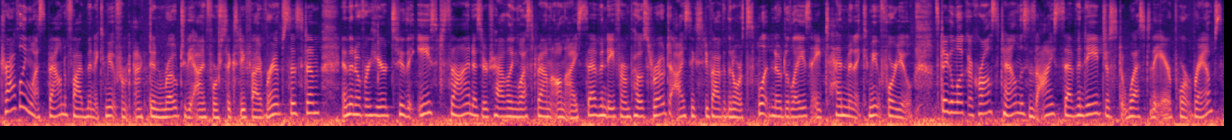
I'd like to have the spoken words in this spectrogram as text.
Traveling westbound, a five-minute commute from Acton Road to the I-465 ramp system. And then over here to the east side as you're traveling westbound on I-70 from Post Road to I-65 at the North Split. No delays, a 10-minute commute for you. Let's take a look across town. This is I-70 just west of the airport ramps.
